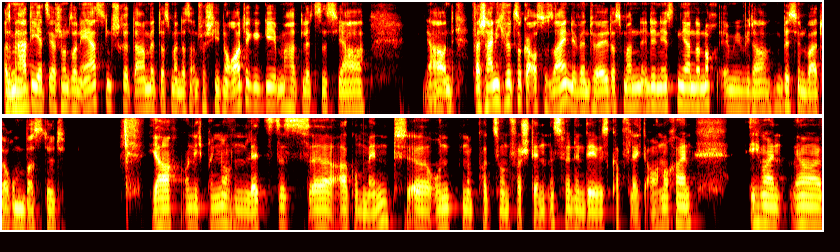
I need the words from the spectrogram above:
Also man hatte jetzt ja schon so einen ersten Schritt damit, dass man das an verschiedene Orte gegeben hat letztes Jahr. Ja, und wahrscheinlich wird es sogar auch so sein, eventuell, dass man in den nächsten Jahren dann noch irgendwie wieder ein bisschen weiter rumbastelt. Ja, und ich bringe noch ein letztes äh, Argument äh, und eine Portion Verständnis für den Davis Cup vielleicht auch noch rein ich meine, wenn wir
